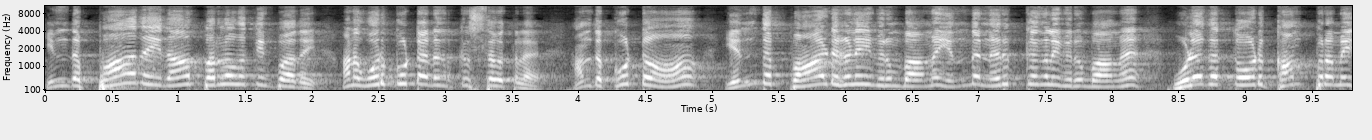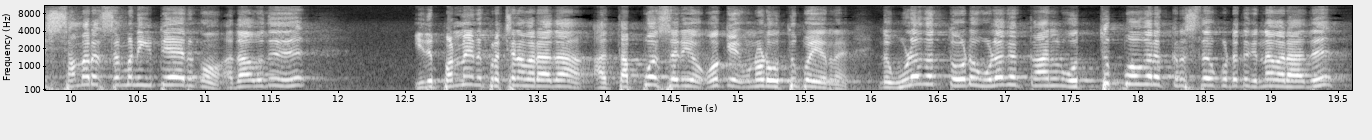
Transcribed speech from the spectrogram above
இந்த பாதை தான் பரலோகத்தின் பாதை. ஆனால் ஒரு கூட்டம் இருக்கு கிறிஸ்தவத்தில். அந்த கூட்டம் எந்த பாடுகளையும் விரும்பாம எந்த நெருக்கங்களையும் விரும்பாம உலகத்தோடு காம்ப்ரமைஸ் சமரசம் பண்ணிக்கிட்டே இருக்கும். அதாவது இது பண்ண எனக்கு பிரச்சனை வராதா? அது தப்போ சரியோ? ஓகே உன்னோட ஒத்து போயிடுறேன். இந்த உலகத்தோடு உலக காலில் ஒத்து போகிற கிறிஸ்தவ கூட்டத்துக்கு என்ன வராது?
